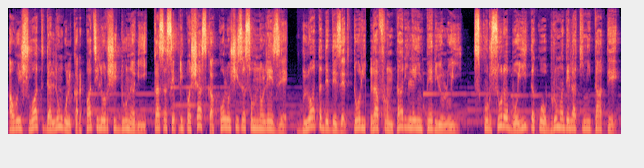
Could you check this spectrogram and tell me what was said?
au eșuat de-a lungul Carpaților și Dunării ca să se pripășească acolo și să somnoleze, gloată de dezertori la fruntarile Imperiului, scursură boită cu o brumă de latinitate.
